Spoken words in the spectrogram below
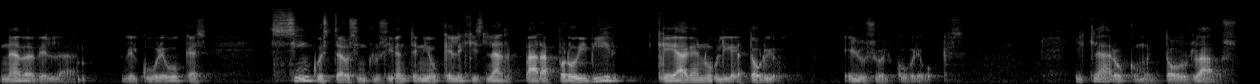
nada de la, del cubrebocas, cinco estados inclusive han tenido que legislar para prohibir que hagan obligatorio el uso del cubrebocas. Y claro, como en todos lados,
